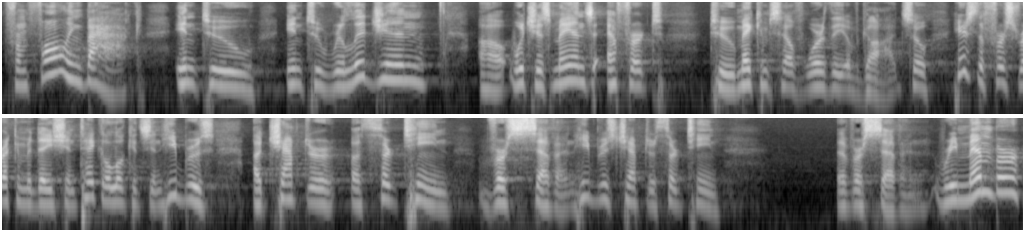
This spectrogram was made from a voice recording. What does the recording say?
from falling back into, into religion, uh, which is man's effort to make himself worthy of God. So here's the first recommendation. Take a look. It's in Hebrews uh, chapter uh, 13, verse 7. Hebrews chapter 13, uh, verse 7. Remember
